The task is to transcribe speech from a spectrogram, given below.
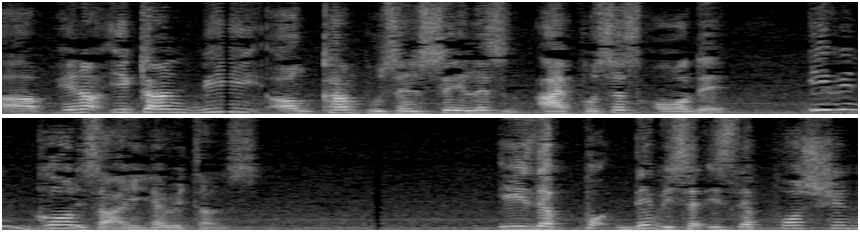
Uh, you know, you can be on campus and say, listen, I possess all the even God is our inheritance. Is the David said, "Is the portion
